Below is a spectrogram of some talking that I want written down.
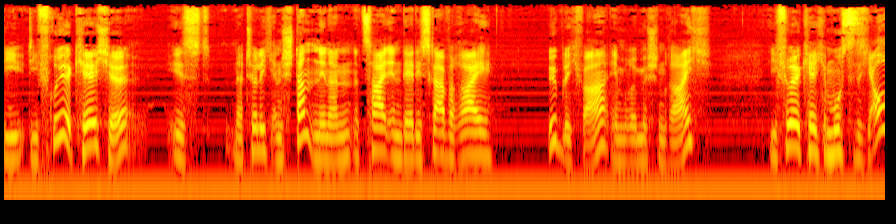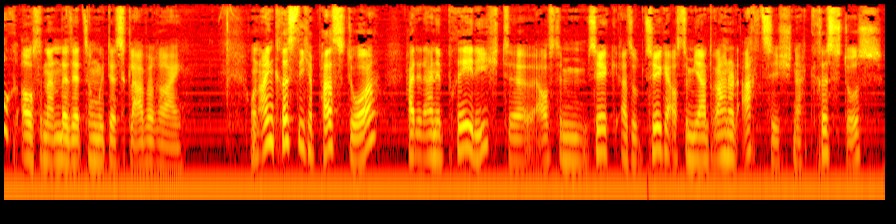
Die, die frühe Kirche ist natürlich entstanden in einer Zeit, in der die Sklaverei üblich war im Römischen Reich. Die frühe Kirche musste sich auch auseinandersetzen mit der Sklaverei. Und ein christlicher Pastor hat in einer Predigt äh, aus dem, also circa aus dem Jahr 380 nach Christus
